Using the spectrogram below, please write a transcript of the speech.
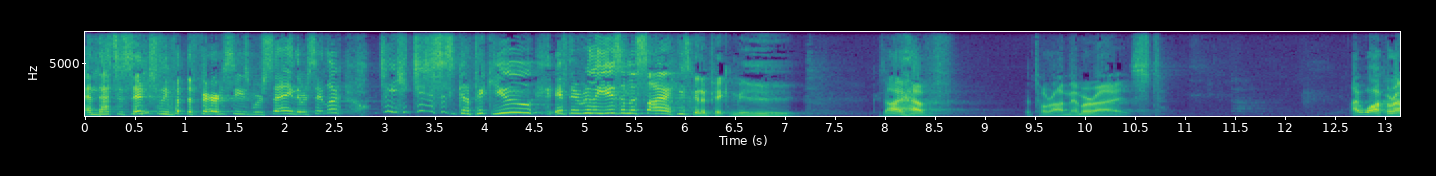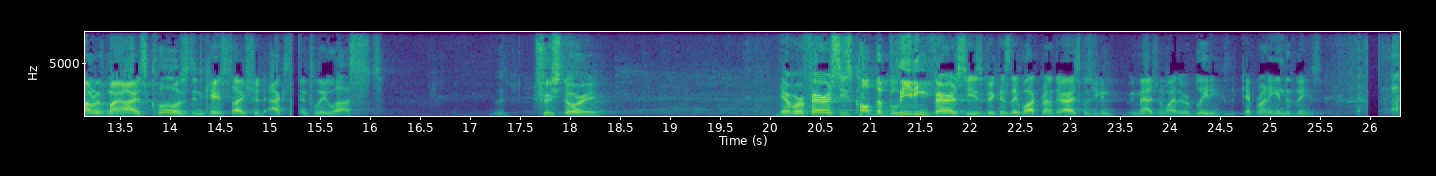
and that's essentially what the Pharisees were saying. They were saying, look, Jesus isn't going to pick you. If there really is a Messiah, he's going to pick me. Because I have the Torah memorized. I walk around with my eyes closed in case I should accidentally lust. True story. There were Pharisees called the bleeding Pharisees because they walked around with their eyes closed. You can imagine why they were bleeding because they kept running into things.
